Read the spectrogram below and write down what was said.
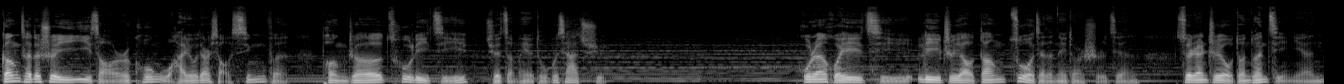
刚才的睡意一扫而空，我还有点小兴奋，捧着《醋栗集》，却怎么也读不下去。忽然回忆起立志要当作家的那段时间，虽然只有短短几年。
